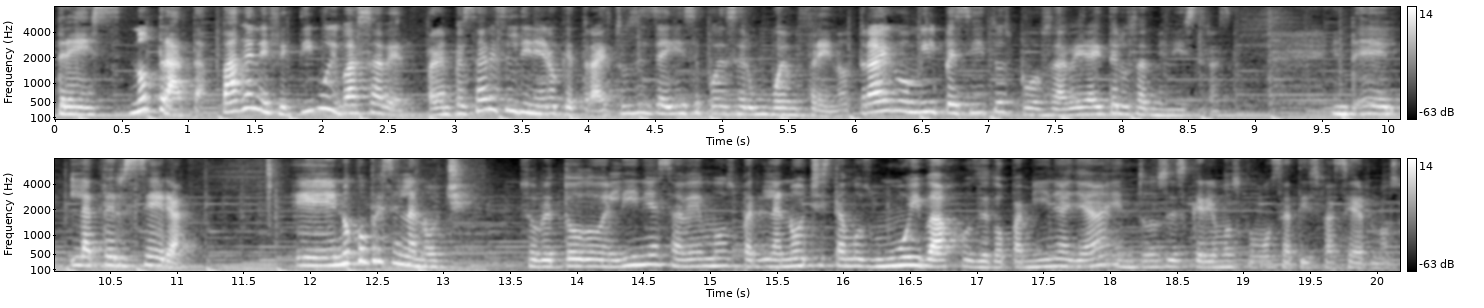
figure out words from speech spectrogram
tres, no trata, paga en efectivo y vas a ver. Para empezar es el dinero que traes. Entonces de ahí ese puede ser un buen freno. Traigo mil pesitos, pues a ver, ahí te los administras. La tercera, eh, no compres en la noche. Sobre todo en línea, sabemos, para la noche estamos muy bajos de dopamina ya, entonces queremos como satisfacernos.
